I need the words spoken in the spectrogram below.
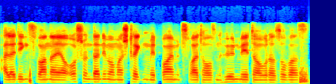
allerdings waren da ja auch schon dann immer mal Strecken mit bei, mit 2000 Höhenmeter oder sowas,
